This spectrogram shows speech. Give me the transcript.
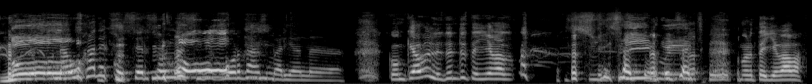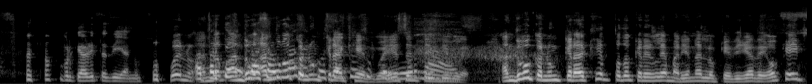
No. Con aguja de coser son No. así de gordas, Mariana. ¿Con qué adolescente te llevas? Sí, Exacto, güey. exacto. Bueno, te llevaba. Porque ahorita sí ya no. Bueno, Aparte, anduvo, anduvo- anduvo agujas con un crackhead, güey, es entendible. Anduvo con un crackhead, puedo creerle a Mariana lo que diga de, ok, pues,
